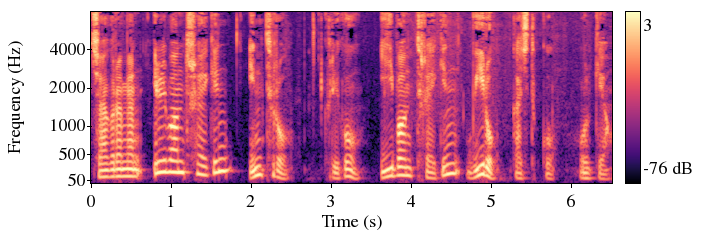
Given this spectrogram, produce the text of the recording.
자, 그러면 1번 트랙인 인트로 그리고 2번 트랙인 위로까지 듣고 올게요.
